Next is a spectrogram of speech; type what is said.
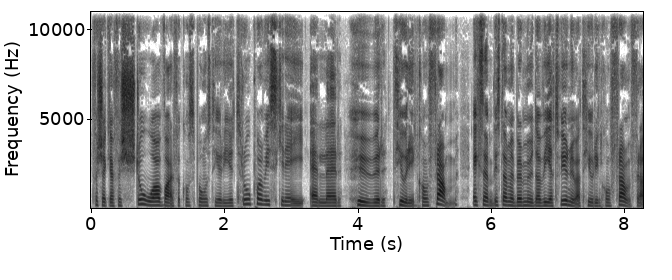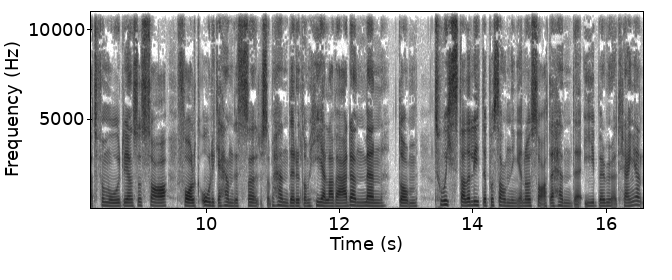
försöka förstå varför konspirationsteorier tror på en viss grej eller hur teorin kom fram. Exempelvis det med Bermuda vet vi ju nu att teorin kom fram för att förmodligen så sa folk olika händelser som hände runt om hela världen men de twistade lite på sanningen och sa att det hände i Bermudatriangeln.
